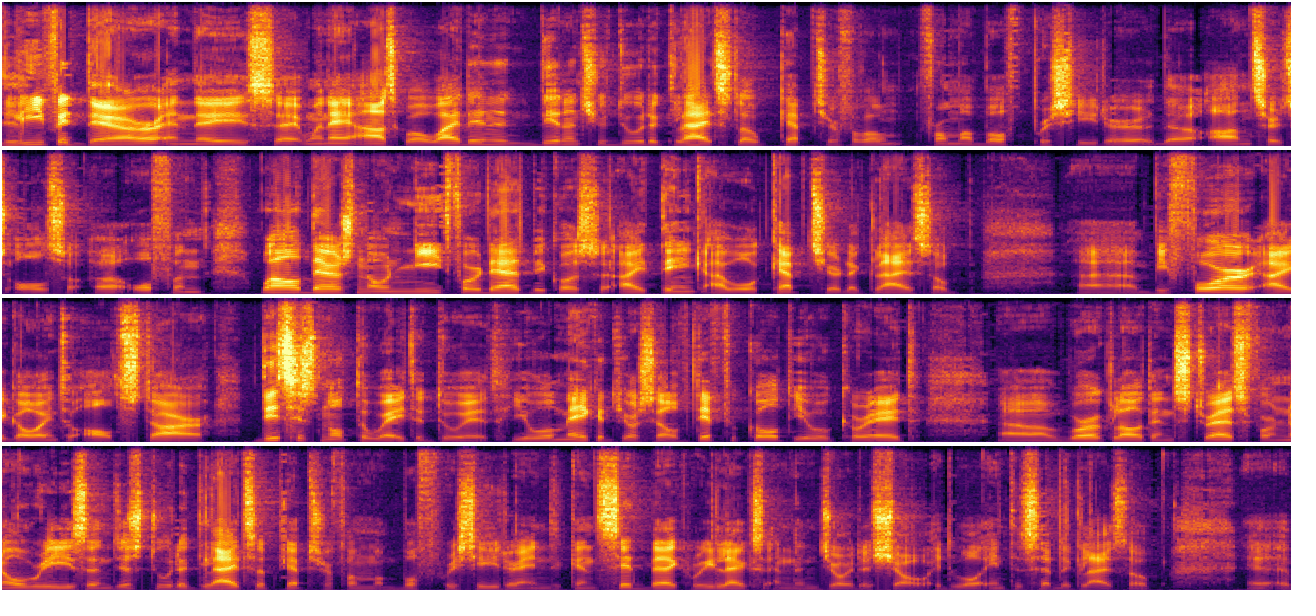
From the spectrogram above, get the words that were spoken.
leave it there and they say when I ask well why didn't didn't you do the glide slope capture from from above procedure the answer is also uh, often well there's no need for that because I think I will capture the glide slope uh, before I go into alt star. This is not the way to do it. You will make it yourself difficult. You will create uh, workload and stress for no reason. Just do the glide slope capture from above procedure and you can sit back, relax and enjoy the show. It will intercept the glide slope uh,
